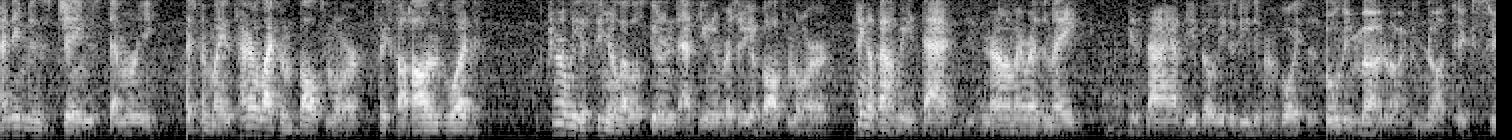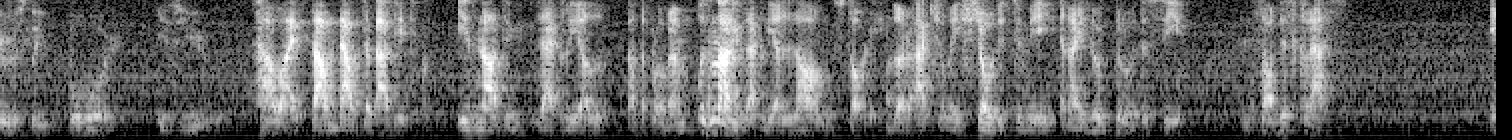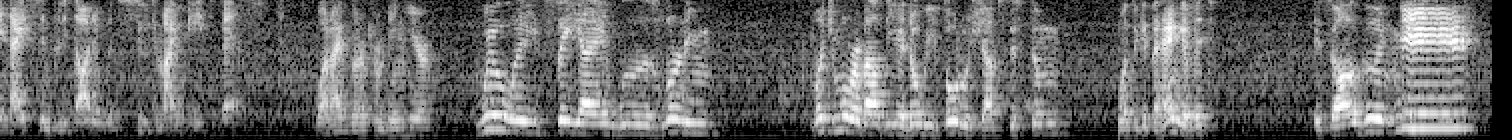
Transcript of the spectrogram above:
My name is Jame Demery. I spent my entire life in Baltimore, a place called Hollinswood. I'm currently a senior level student at the University of Baltimore. The thing about me that is not on my resume is that I have the ability to do different voices. The only matter I do not take seriously, boy, is you. How I found out about it is not exactly a, about the program was not exactly a long story. They actually showed it to me and I looked through it to see and saw this class. And I simply thought it would suit my needs best. What I've learned from being here? Well, I'd say I was learning much more about the Adobe Photoshop system. Once I get the hang of it, it's all good.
